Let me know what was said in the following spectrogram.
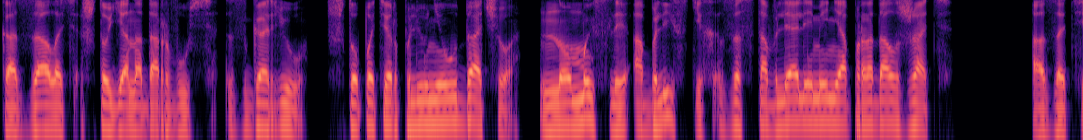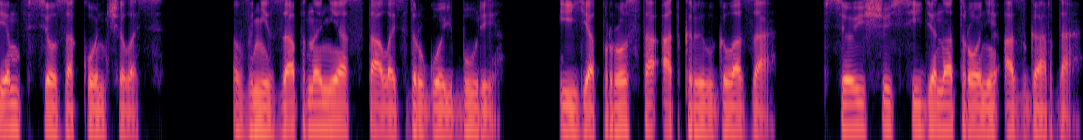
Казалось, что я надорвусь, сгорю, что потерплю неудачу, но мысли о близких заставляли меня продолжать. А затем все закончилось. Внезапно не осталось другой бури, и я просто открыл глаза, все еще сидя на троне Асгарда.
